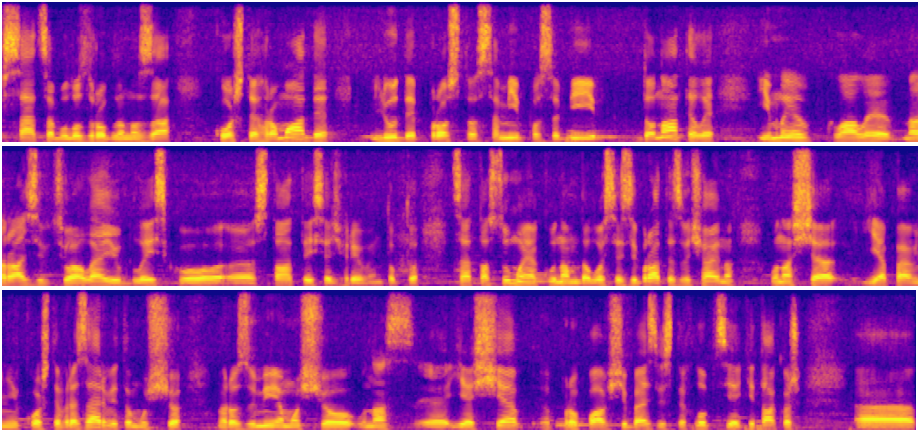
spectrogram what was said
Все це було зроблено за кошти громади. Люди просто самі по собі донатили, і ми вклали наразі в цю алею близько е, 100 тисяч гривень. Тобто, це та сума, яку нам вдалося зібрати. Звичайно, у нас ще є певні кошти в резерві, тому що ми розуміємо, що у нас е, є ще пропавші безвісти хлопці, які також, е,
